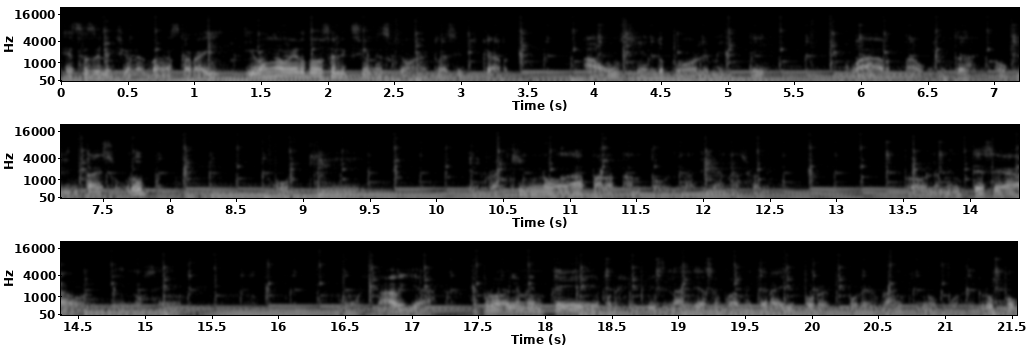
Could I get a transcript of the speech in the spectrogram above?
estas selecciones van a estar ahí y van a haber dos selecciones que van a clasificar, aún siendo probablemente cuarta o quinta, o quinta de su grupo, porque el ranking no da para tanto la Liga de Naciones. Probablemente sea, no sé, Moldavia, o probablemente, por ejemplo, Islandia se pueda meter ahí por el, por el ranking o por el grupo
